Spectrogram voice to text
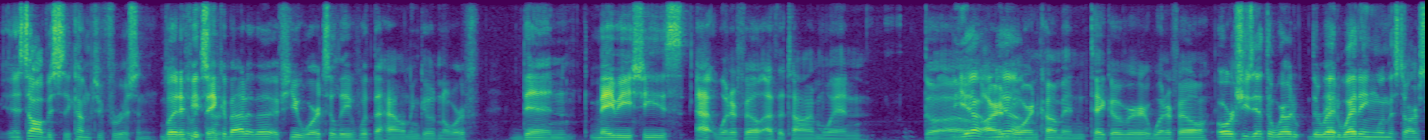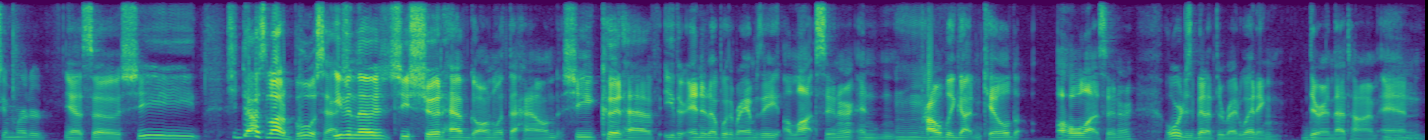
it's obviously come to fruition. But if you think her- about it, though, if she were to leave with the Hound and go north, then maybe she's at Winterfell at the time when the uh, Yeah, Ironborn come and take over Winterfell. or she's at the red, the red wedding when the Starks get murdered. Yeah, so she, She does a lot of bullets. Actually. even though she should have gone with the Hound, she could have either ended up with Ramsay a lot sooner and Mm-hmm. probably gotten killed a whole lot sooner, or just been at the red wedding during that time and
